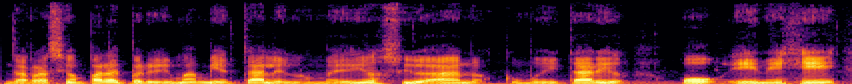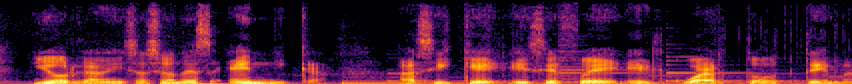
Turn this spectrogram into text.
Narración para el periodismo ambiental en los medios ciudadanos, comunitarios, ONG y organizaciones étnicas. Así que ese fue el cuarto tema.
